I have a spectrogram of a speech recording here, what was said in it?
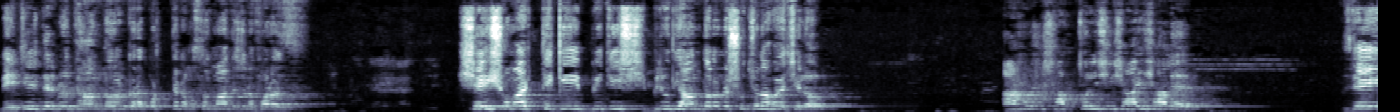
ব্রিটিশদের বিরুদ্ধে আন্দোলন করা প্রত্যেকটা মুসলমানদের জন্য ফরজ। সেই সময় থেকে ব্রিটিশ বিরোধী আন্দোলনের সূচনা হয়েছিল। আঠারোশো সাতচল্লিশ ইসাই সালে যেই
